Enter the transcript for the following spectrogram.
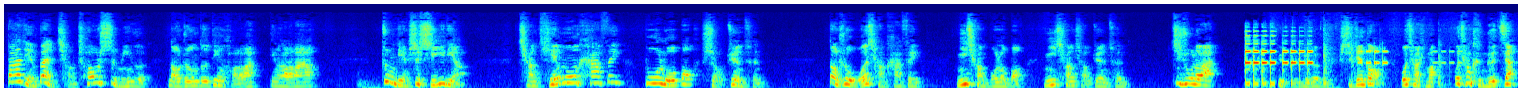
八点半抢超市名额。闹钟都定好了吧？定好了吧？重点是十一点啊，抢甜魔咖啡。菠萝包小卷村，到时候我抢咖啡，你抢菠萝包，你抢小卷村，记住了吧？时间到了，我抢什么？我抢肯德基啊！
